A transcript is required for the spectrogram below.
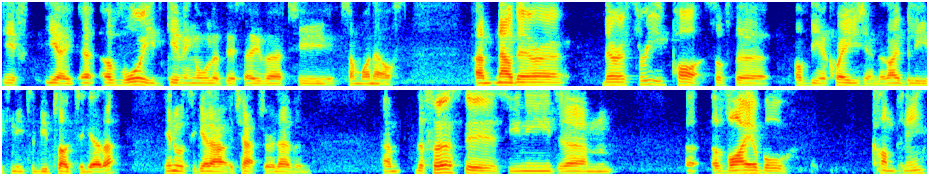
if yeah, avoid giving all of this over to someone else. Um, now there are there are three parts of the of the equation that I believe need to be plugged together in order to get out of Chapter Eleven. Um, the first is you need um, a, a viable company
